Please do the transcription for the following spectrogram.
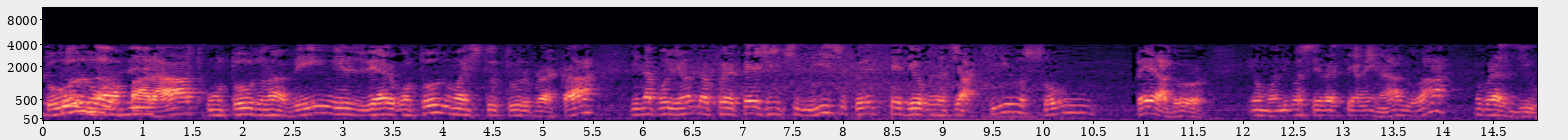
todo um aparato, com todo o navio, eles vieram com toda uma estrutura para cá, e Napoleão ainda foi até gentilício, que ele cedeu para assim, aqui eu sou um imperador, eu mando e você vai ser reinado lá no Brasil.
